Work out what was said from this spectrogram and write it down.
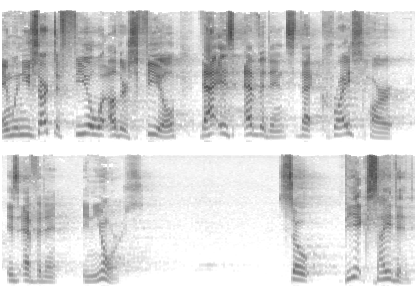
And when you start to feel what others feel, that is evidence that Christ's heart is evident in yours. So be excited.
